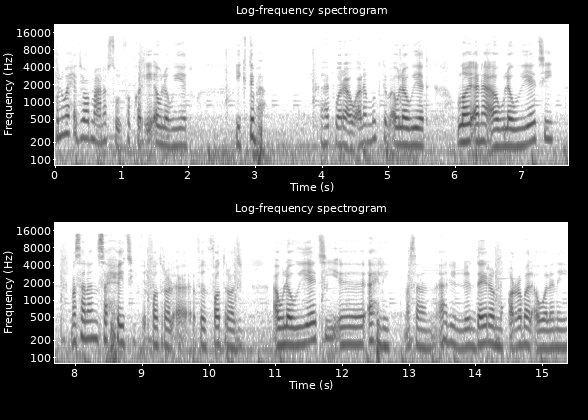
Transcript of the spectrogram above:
كل واحد يقعد مع نفسه ويفكر إيه أولوياته؟ يكتبها. هات ورقة وقلم واكتب أولوياتك. والله أنا أولوياتي مثلا صحتي في الفترة في الفترة دي. أولوياتي آه، أهلي مثلا. أهلي الدايرة المقربة الأولانية.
